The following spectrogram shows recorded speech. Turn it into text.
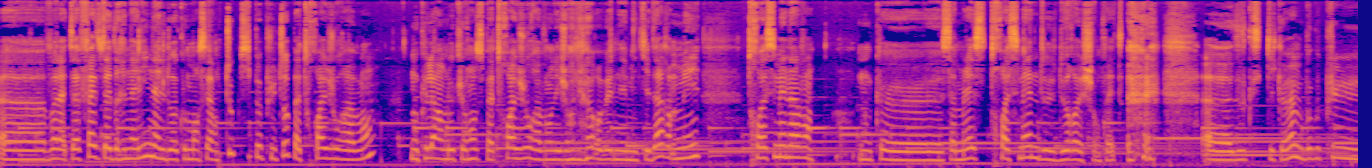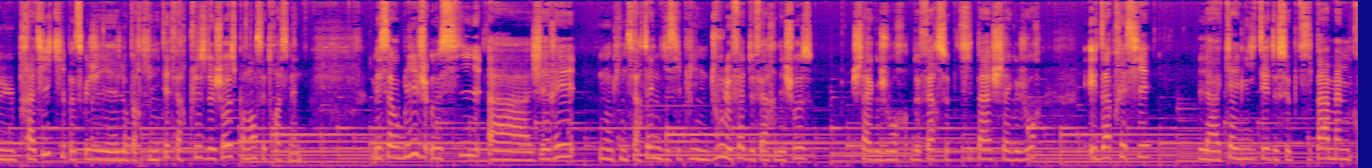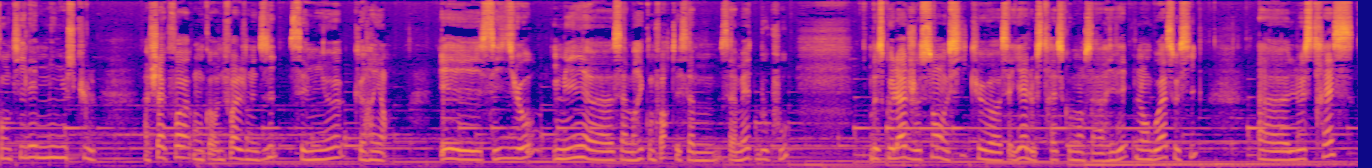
euh, voilà ta phase d'adrénaline elle doit commencer un tout petit peu plus tôt, pas trois jours avant. Donc là, en l'occurrence, pas trois jours avant les journées européennes des métiers d'art, mais trois semaines avant. Donc euh, ça me laisse trois semaines de, rush en fait. euh, ce qui est quand même beaucoup plus pratique parce que j'ai l'opportunité de faire plus de choses pendant ces trois semaines. Mais ça oblige aussi à gérer donc une certaine discipline, d'où le fait de faire des choses chaque jour, de faire ce petit pas chaque jour et d'apprécier la qualité de ce petit pas, même quand il est minuscule. À chaque fois, encore une fois, je me dis, c'est mieux que rien. Et c'est idiot, mais euh, ça me réconforte et ça m'aide beaucoup. Parce que là, je sens aussi que euh, ça y est, le stress commence à arriver, l'angoisse aussi. Euh, le stress,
